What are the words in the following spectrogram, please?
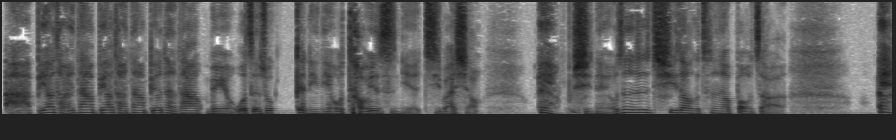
啊，不要讨厌他，不要讨厌他，不要讨厌他。没有，我只能说干你娘，我讨厌死你了，鸡巴小。哎，不行诶，我真的是气到真的要爆炸了。哎。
